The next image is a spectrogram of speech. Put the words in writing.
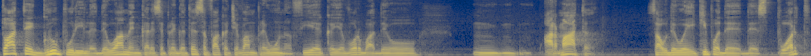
toate grupurile de oameni care se pregătesc să facă ceva împreună, fie că e vorba de o mm, armată sau de o echipă de, de sport,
